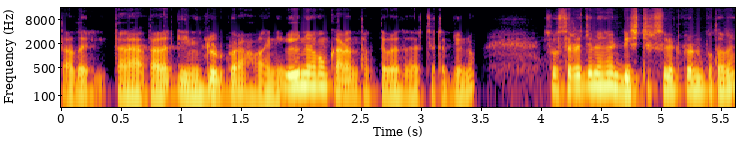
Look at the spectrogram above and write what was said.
তাদের, তারা, তাদেরকে ইনক্লুড করা হয়নি। বিভিন্ন রকম কারণ থাকতে পারে তাদের, সেটার জন্য। সো সেটার জন্য এখানে ডিস্ট্রিক্ট সিলেক্ট করেন প্রথমে।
